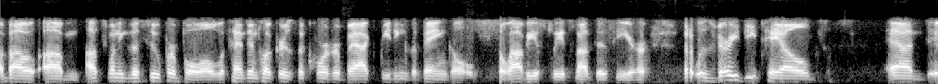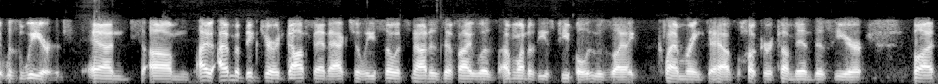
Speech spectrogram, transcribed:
about um, us winning the Super Bowl with Hendon Hooker as the quarterback beating the Bengals. So obviously it's not this year, but it was very detailed. And it was weird, and um, I, I'm a big Jared Goff fan actually. So it's not as if I was I'm one of these people who's like clamoring to have Hooker come in this year. But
